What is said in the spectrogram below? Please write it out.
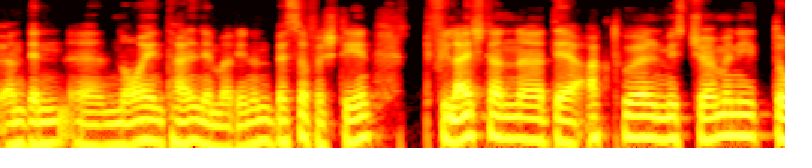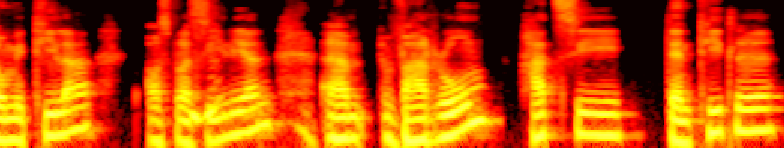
an den äh, neuen Teilnehmerinnen besser verstehen. Vielleicht dann äh, der aktuellen Miss Germany Domitila aus mhm. Brasilien. Mhm. Ähm, warum hat sie den Titel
